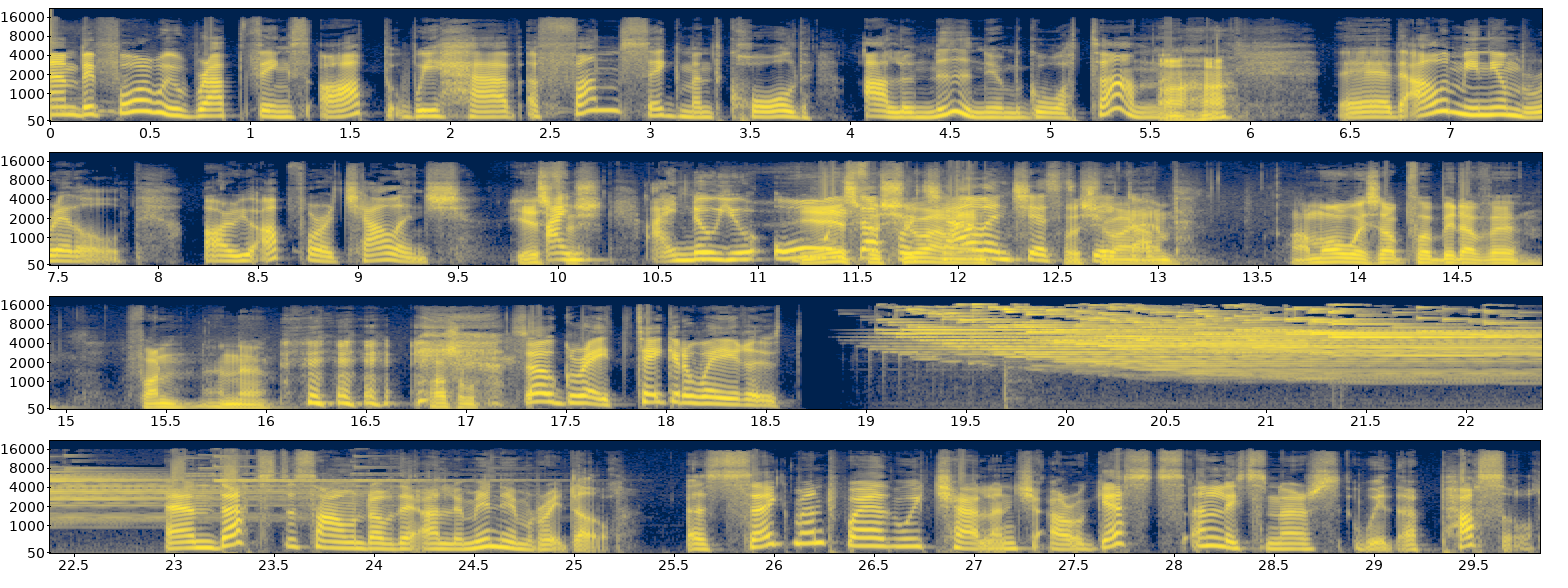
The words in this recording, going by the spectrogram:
And before we wrap things up, we have a fun segment called Aluminiumgåtan. Uh-huh. Uh, the aluminium riddle. Are you up for a challenge? Yes, I, for, s- I know you're always yes, for up sure for I am. challenges, For Jacob. sure I am. I'm always up for a bit of uh, fun and uh, puzzle. So great. Take it away, Ruth. And that's the sound of the aluminium riddle, a segment where we challenge our guests and listeners with a puzzle.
